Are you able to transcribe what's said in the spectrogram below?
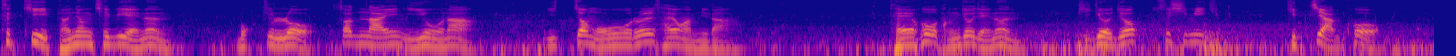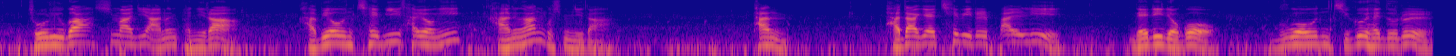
특히 변형 채비에는 목줄로 썬라인 2호나 2.55를 사용합니다. 대호 방조제는 비교적 수심이 깊, 깊지 않고 조류가 심하지 않은 편이라 가벼운 채비 사용이 가능한 곳입니다. 단 바닥에 채비를 빨리 내리려고 무거운 지그 헤드를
